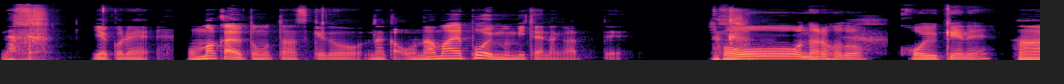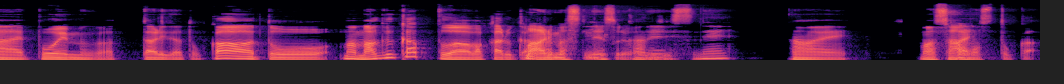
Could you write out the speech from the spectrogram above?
なんか、いや、これ、ほんまかよと思ったんですけど、なんかお名前ポエムみたいなのがあって、おー、なるほど。こういう系ね。はい、ポエムがあったりだとか、あと、まあ、マグカップはわかるかなまあありますねそれはね感じですね。はい。まあ、サーモスとか、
